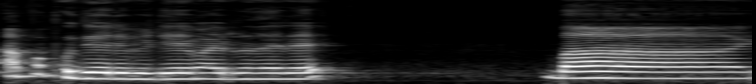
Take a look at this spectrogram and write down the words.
അപ്പോൾ പുതിയൊരു വീഡിയോയുമായി വരുന്നവരെ ബായ്.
